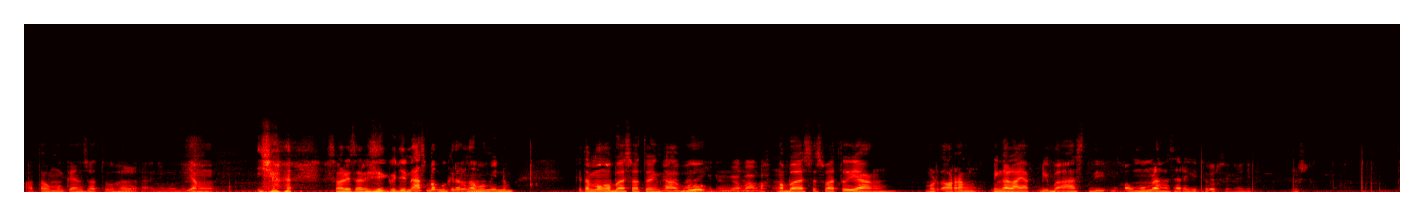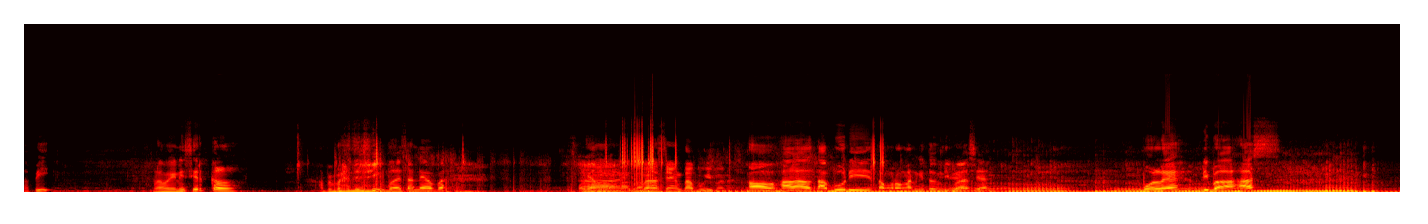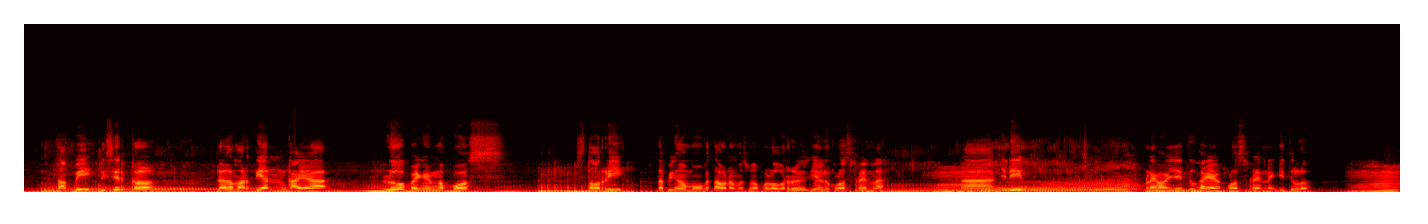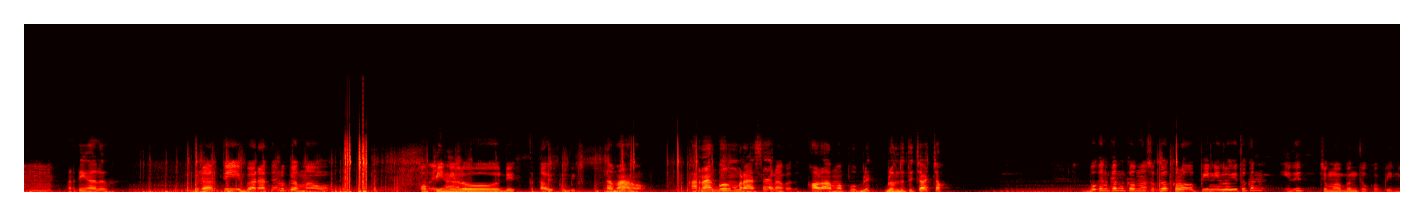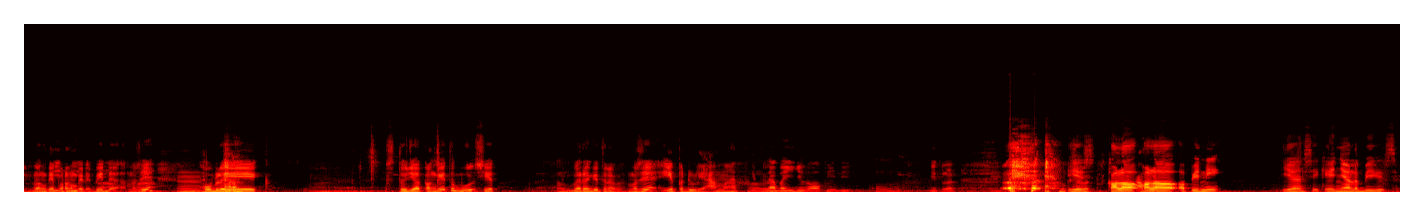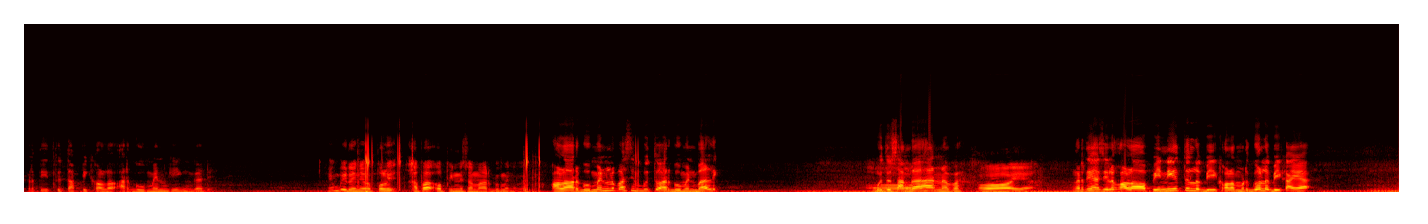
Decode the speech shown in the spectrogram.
atau mungkin suatu hal yang iya sorry sorry gue jadi asbak gue kira lu nggak mau minum kita mau ngebahas sesuatu yang tabu enggak apa-apa. ngebahas sesuatu yang menurut orang ini nggak layak dibahas di muka umum lah kasarnya gitu. Terus ini aja. Terus? Tapi selama ini circle. Apa berarti nih bahasannya apa? Yang Yang- bahas yang tabu gimana? oh hal-hal tabu di tongkrongan gitu yang dibahas ya. Boleh dibahas tapi di circle. Dalam artian kayak lu pengen ngepost story tapi nggak mau ketahuan sama semua follower lu ya lu close friend lah Hmm. nah jadi melehonya itu kayak close friendnya gitu loh Hmm, hmm. ngerti nggak lu Berarti ibaratnya lu gak mau opini Terlihat. lu diketahui publik. nggak mau karena gue merasa kalau sama publik belum tentu cocok Bukan kan kalau masuk gua kalau opini lu itu kan itu cuma bentuk opini doang, tiap orang beda-beda. Ah, Maksudnya Hmm. publik setuju apa enggak itu bullshit. Barang gitu kenapa? Maksudnya ya peduli amat gitu. namanya juga opini Oh, gitu kan Iya, kalau kalau opini ya sih kayaknya lebih seperti itu, tapi kalau argumen kayak enggak deh. Yang bedanya poli, apa opini sama argumen apa? Kalau argumen lu pasti butuh argumen balik, butuh Oh. sanggahan apa? Oh iya. Ngerti gak sih lu kalau opini itu lebih kalau menurut gue lebih kayak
